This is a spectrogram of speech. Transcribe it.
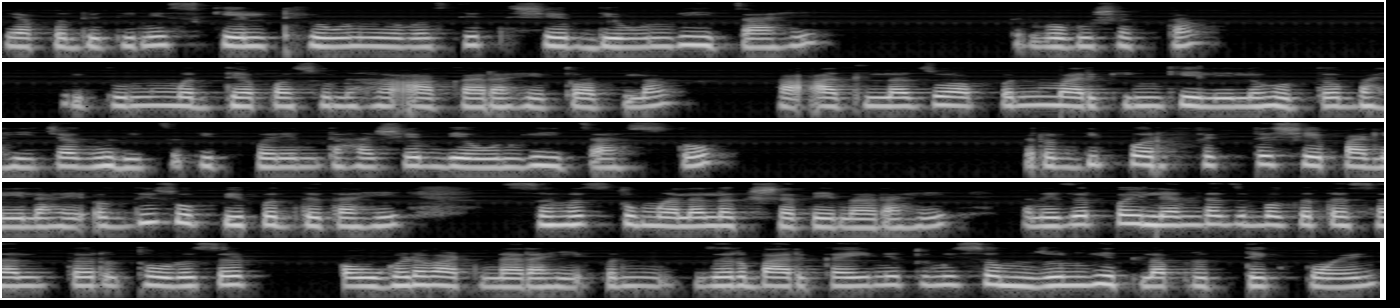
या पद्धतीने स्केल ठेवून व्यवस्थित शेप देऊन घ्यायचा आहे. तर बघू शकता. इथून मध्यापासून हा आकार आहे तो आपला. हा आतला जो आपण मार्किंग केलेलं होतं बाहीच्या घडीचं तिथपर्यंत हा शेप देऊन घ्यायचा असतो. तर अगदी परफेक्ट शेप आलेला आहे. अगदी सोपी पद्धत आहे. सहज तुम्हाला लक्षात येणार आहे. आणि जर पहिल्यांदाच बघत असाल तर थोडंसं अवघड वाटणार आहे. पण जर बारकाईने तुम्ही समजून घेतला प्रत्येक पॉईंट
